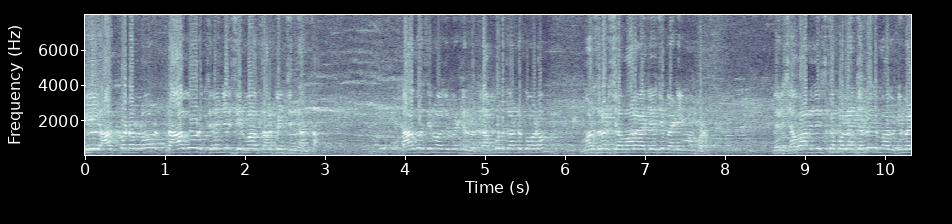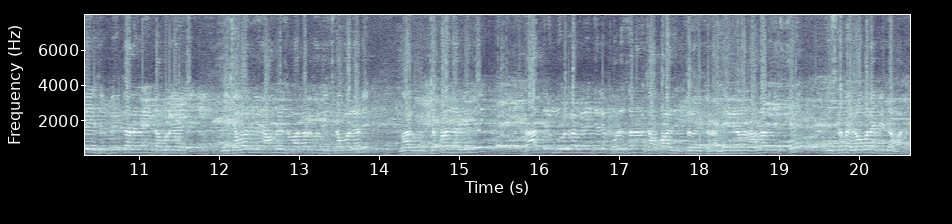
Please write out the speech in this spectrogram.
ఈ హాస్పిటల్లో టాగూర్ చిరంజీవి సినిమా తలపించింది అంతా. ఠాగూర్ సినిమా చూపెట్టారు డబ్బులు దండుకోవడం మనుషులను శవాలుగా చేసి బయటికి పంపడం. మీరు శవాన్ని తీసుకోవాలని చెప్పి మాకు డిమాండ్ చేసిన మిగతా రిమైనింగ్ డబ్బులు కట్టి మీ శవాన్ని మీరు అంబులెన్స్ మాట్లాడుకొని తీసుకోవాలని మాకు చెప్పడం జరిగింది. రాత్రి మూడు గంటల నుంచి వెళ్ళి పోలీసులను కాపాడా చెప్తున్నారు ఇక్కడ. మేము ఏమైనా అల్లరి చేస్తే తీసుకుపోయి లోపలేపిద్దామని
